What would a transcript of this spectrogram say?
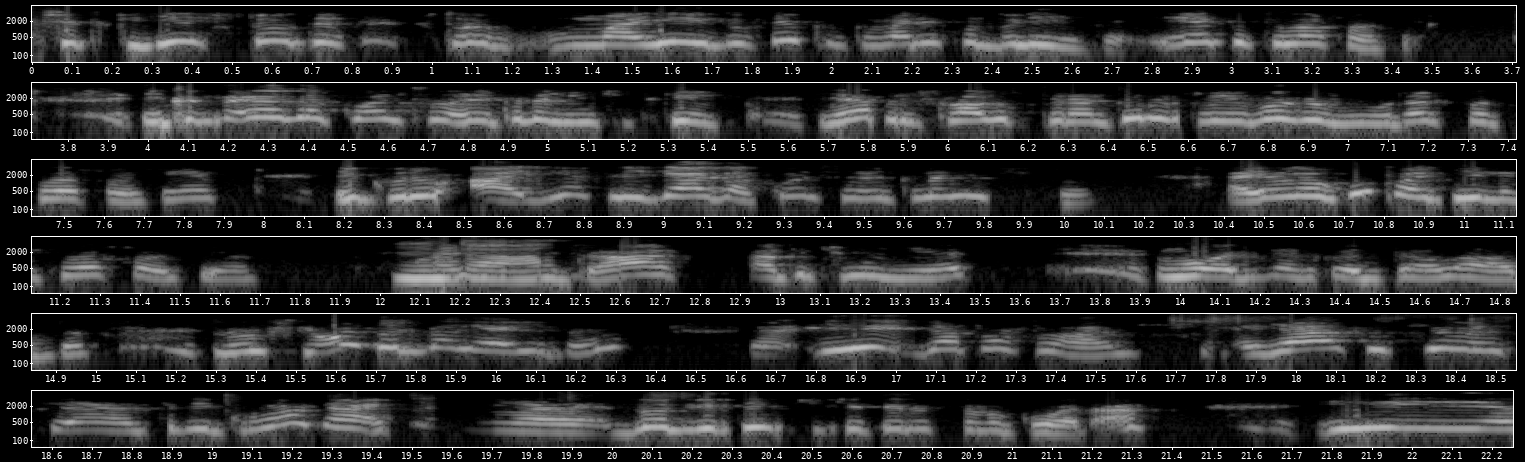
все-таки есть что-то, что моей душе, как говорится, близко, и это философия. И когда я закончила экономический, я пришла в аспирантуру своего же вуза по философии, и говорю, а если я закончила экономический, а я могу пойти на философию? Ну а да. да. А почему нет? Вот, я такой, да ладно. Ну все, тогда я иду. И я пошла. Я отучилась э, три года, э, до 2014 года. И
